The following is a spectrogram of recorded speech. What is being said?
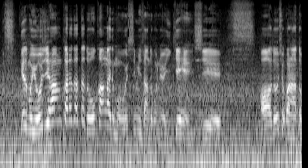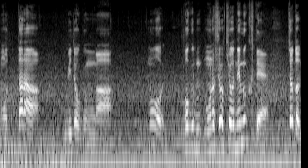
けども4時半からだったらどう考えても清水さんのとこには行けへんしああどうしようかなと思ったら尾藤君がもう僕ものすごく今日眠くてちょっと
